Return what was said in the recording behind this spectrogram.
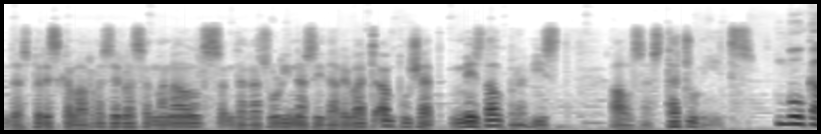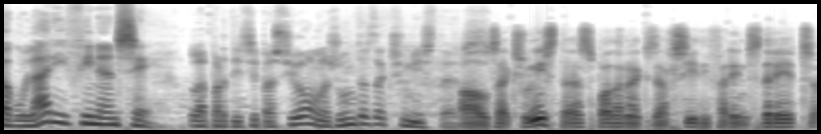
després que les reserves setmanals de gasolines i derivats han pujat més del previst als Estats Units. Vocabulari financer. La participació en les juntes d'accionistes. Els accionistes poden exercir diferents drets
